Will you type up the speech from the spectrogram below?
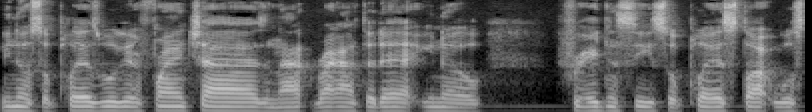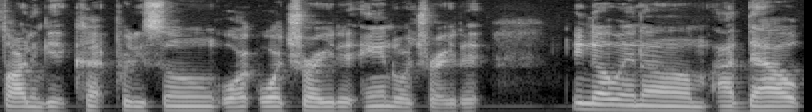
You know, so players will get franchised, and not right after that, you know, free agency. So players start will start and get cut pretty soon, or or traded and or traded. You know, and um, I doubt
